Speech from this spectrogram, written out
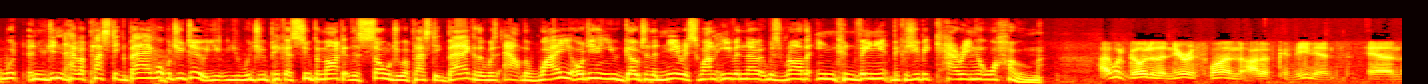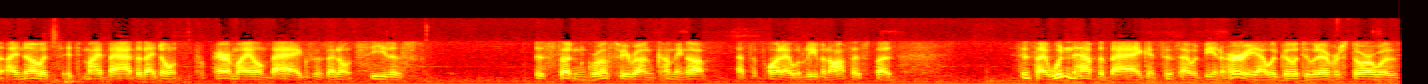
would, and you didn't have a plastic bag, what would you do? You, you, would you pick a supermarket that sold you a plastic bag that was out the way, or do you think you'd go to the nearest one even though it was rather inconvenient because you'd be carrying it all home? I would go to the nearest one out of convenience, and I know it's it's my bad that I don't prepare my own bags as I don't see this this sudden grocery run coming up at the point I would leave an office. But since I wouldn't have the bag, and since I would be in a hurry, I would go to whatever store was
